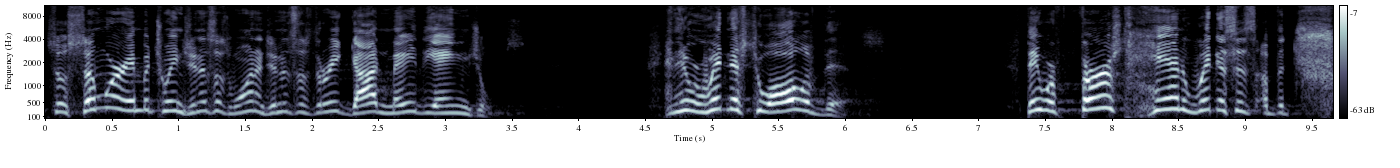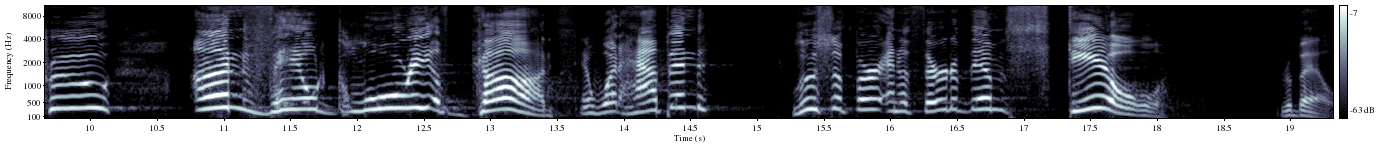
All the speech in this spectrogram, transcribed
So somewhere in between Genesis 1 and Genesis 3, God made the angels. And they were witness to all of this. They were first-hand witnesses of the true, unveiled glory of God. And what happened? Lucifer and a third of them still rebelled.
